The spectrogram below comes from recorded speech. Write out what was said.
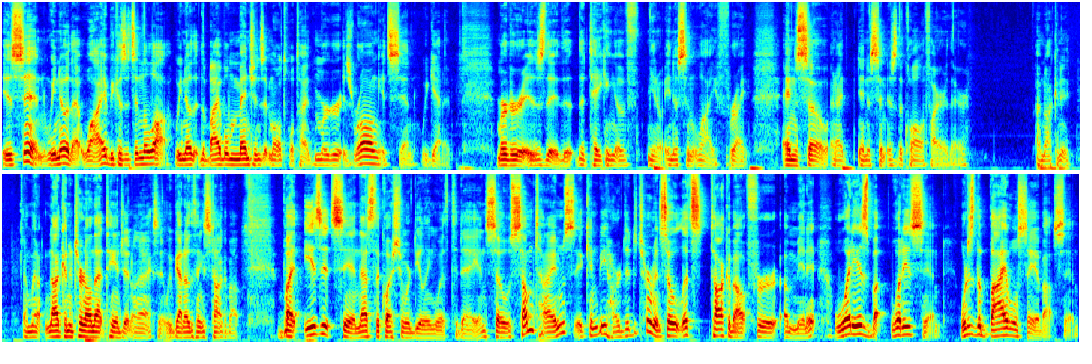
is sin. We know that. Why? Because it's in the law. We know that the Bible mentions it multiple times. Murder is wrong. It's sin. We get it. Murder is the, the, the taking of, you know, innocent life, right? And so, and I, innocent is the qualifier there. I'm not going to I'm not going to turn on that tangent on accident. We've got other things to talk about. But is it sin? That's the question we're dealing with today. And so sometimes it can be hard to determine. So let's talk about for a minute what is what is sin? What does the Bible say about sin?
